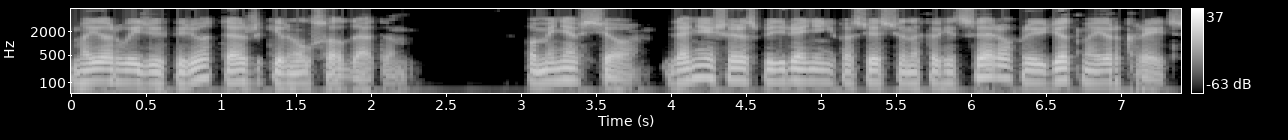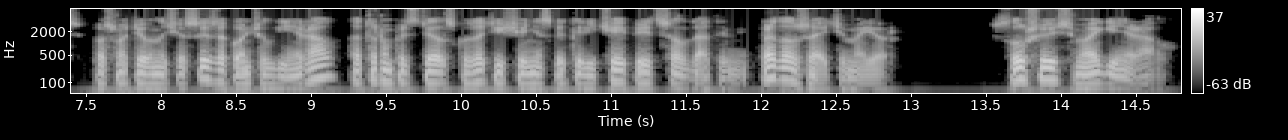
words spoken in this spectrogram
Майор, выйдя вперед, также кивнул солдатам. «У меня все. Дальнейшее распределение непосредственных офицеров проведет майор Крейтс». Посмотрев на часы, закончил генерал, которому предстояло сказать еще несколько речей перед солдатами. «Продолжайте, майор». «Слушаюсь, мой генерал».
